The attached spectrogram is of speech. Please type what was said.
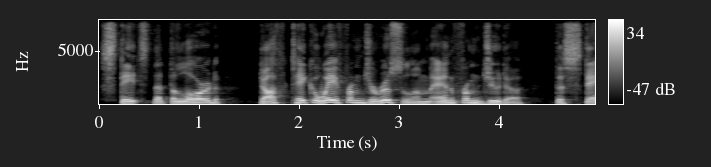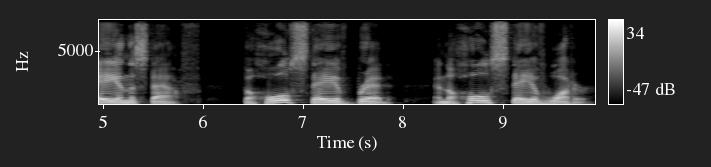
states that the Lord doth take away from Jerusalem and from Judah the stay and the staff, the whole stay of bread, and the whole stay of water.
